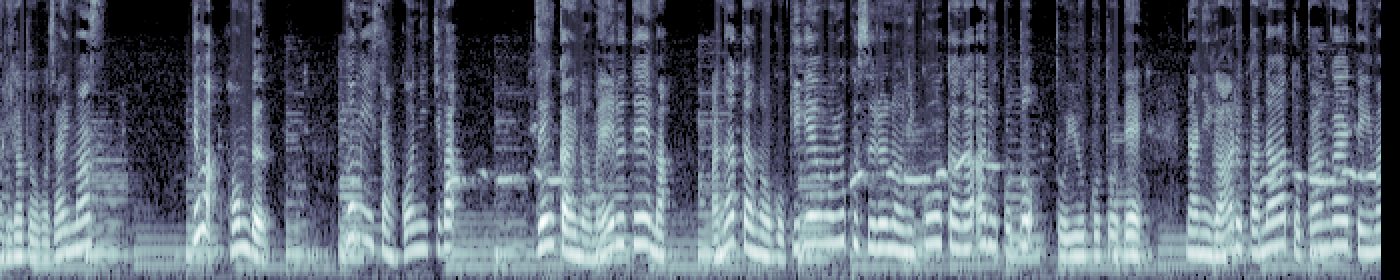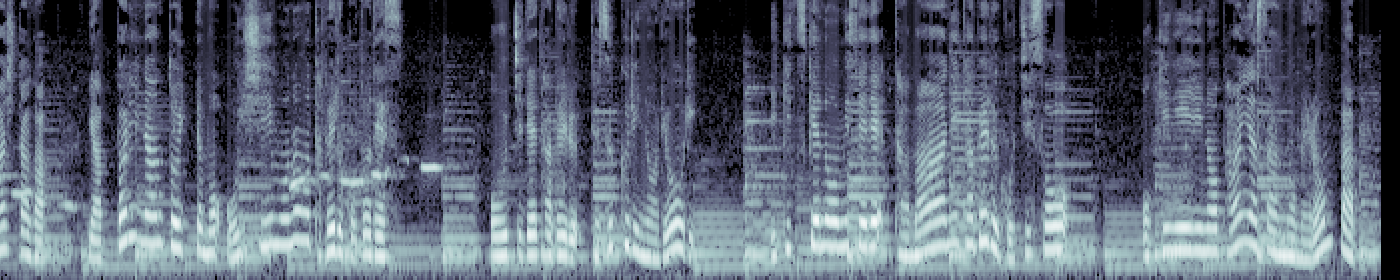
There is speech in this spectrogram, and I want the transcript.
ありがとうございます。では本文。トミーさんこんにちは。前回のメールテーマあなたのご機嫌を良くするのに効果があることということで何があるかなと考えていましたがやっぱり何といっても美味しいものを食べることです。お家で食べる手作りの料理。行きつけのお店でたまに食べるごちそうお気に入りのパン屋さんのメロンパン。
